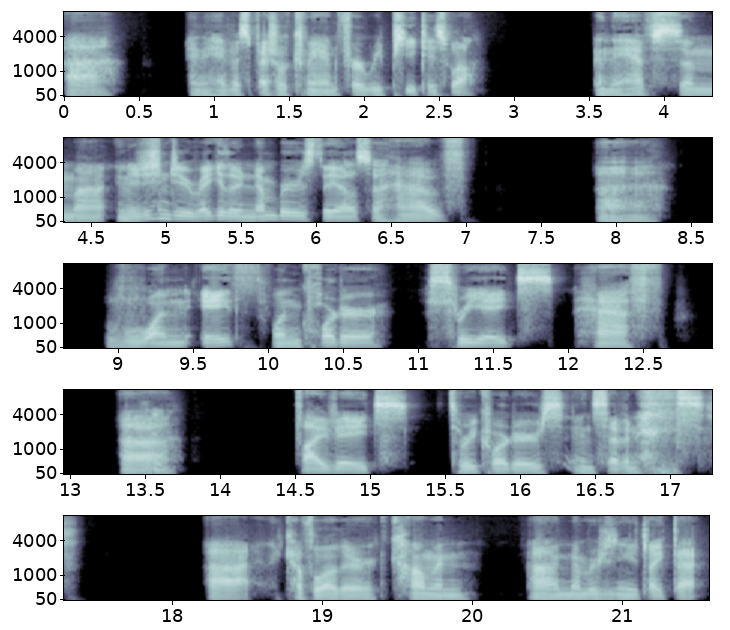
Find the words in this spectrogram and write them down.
Uh, and they have a special command for repeat as well. And they have some, uh, in addition to your regular numbers, they also have uh, one eighth, one quarter, three eighths, half, uh, hmm. Five eighths, three quarters, and seven eighths. Uh, a couple other common uh, numbers you need like that.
